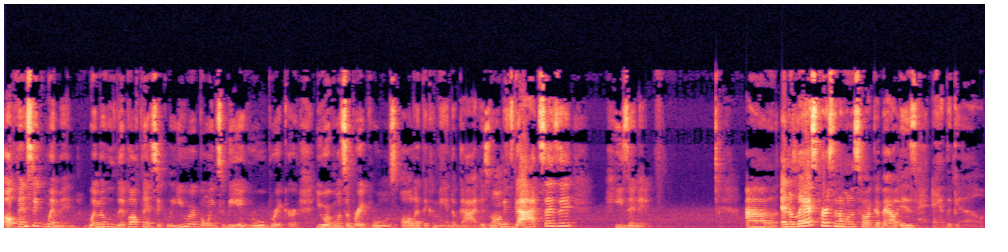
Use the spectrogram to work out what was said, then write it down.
authentic women, women who live authentically, you are going to be a rule breaker. You are going to break rules all at the command of God. As long as God says it, He's in it. Uh, and the last person I want to talk about is Abigail.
